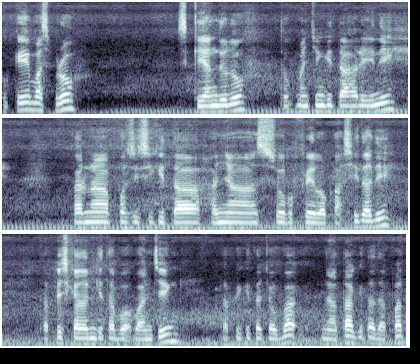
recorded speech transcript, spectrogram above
Oke mas bro Sekian dulu untuk mancing kita hari ini. Karena posisi kita hanya survei lokasi tadi Tapi sekalian kita bawa pancing Tapi kita coba ternyata kita dapat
